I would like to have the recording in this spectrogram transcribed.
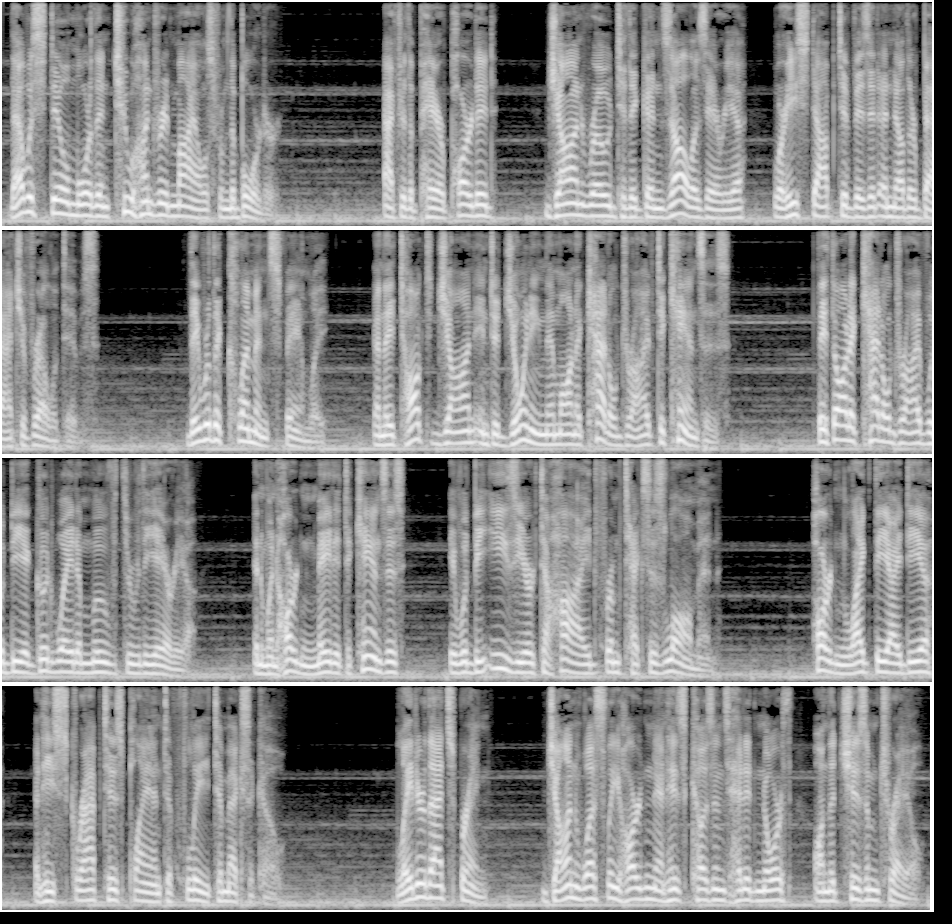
That was still more than 200 miles from the border. After the pair parted, John rode to the Gonzales area where he stopped to visit another batch of relatives. They were the Clements family, and they talked John into joining them on a cattle drive to Kansas. They thought a cattle drive would be a good way to move through the area, and when Hardin made it to Kansas, it would be easier to hide from Texas lawmen. Hardin liked the idea, and he scrapped his plan to flee to Mexico. Later that spring, John Wesley Hardin and his cousins headed north on the Chisholm Trail.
